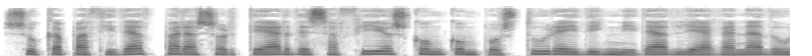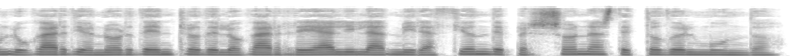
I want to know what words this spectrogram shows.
Su capacidad para sortear desafíos con compostura y dignidad le ha ganado un lugar de honor dentro del hogar real y la admiración de personas de todo el mundo.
